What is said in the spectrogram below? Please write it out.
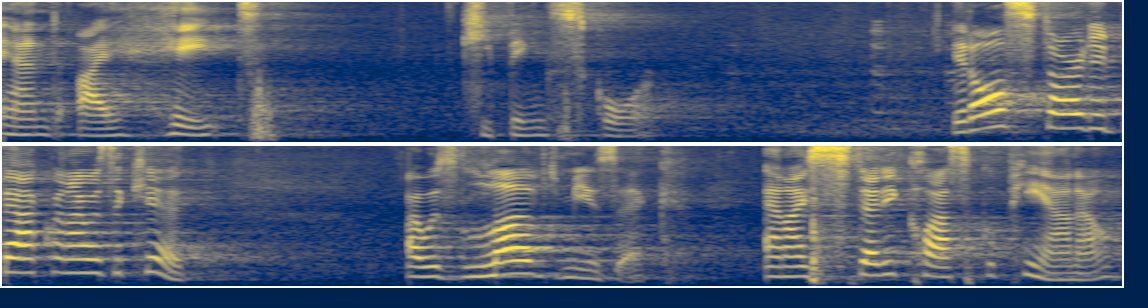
And I hate keeping score. It all started back when I was a kid. I was loved music, and I studied classical piano,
